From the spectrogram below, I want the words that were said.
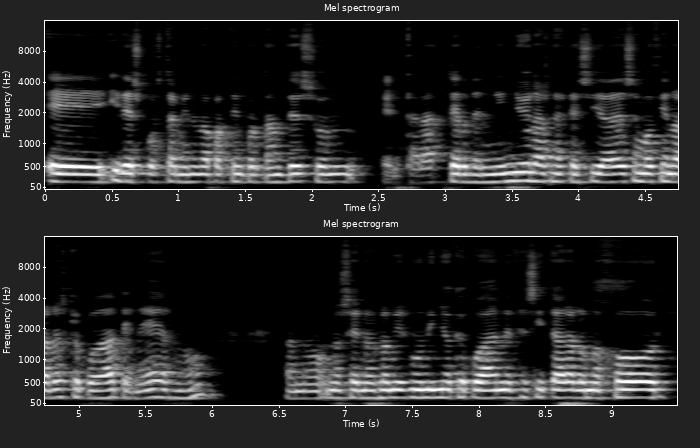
eh, y después también una parte importante son el carácter del niño y las necesidades emocionales que pueda tener, ¿no? No, no sé, no es lo mismo un niño que pueda necesitar a lo mejor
